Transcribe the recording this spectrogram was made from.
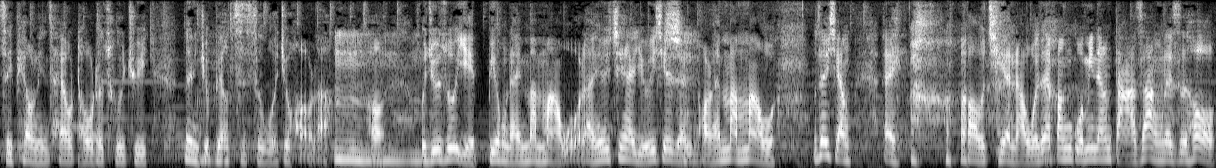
这票你才要投得出去，那你就不要支持我就好了。嗯，好，我觉得说也不用来谩骂我了，因为现在有一些人跑来谩骂我，我在想，哎，抱歉啦，我在帮国民党打仗的时候，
